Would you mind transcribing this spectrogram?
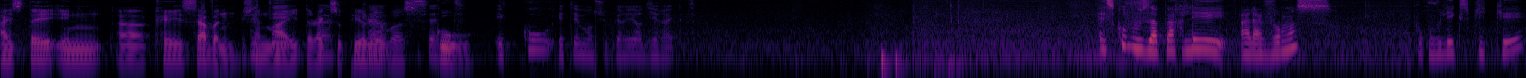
I stay in uh, K7 and my direct superior was Gu. Et Gu était mon supérieur direct. Est-ce qu'on vous a parlé à l'avance pour vous l'expliquer?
